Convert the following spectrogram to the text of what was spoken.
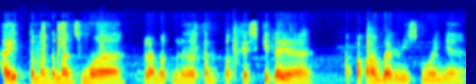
Hai teman-teman semua, selamat mendengarkan podcast kita ya. Apa kabar nih semuanya?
